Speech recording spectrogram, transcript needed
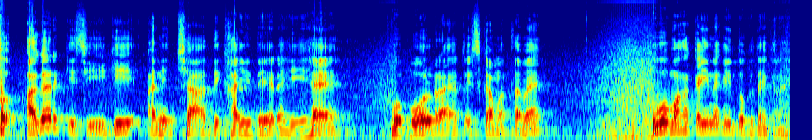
तो अगर किसी की अनिच्छा दिखाई दे रही है, वो बोल रहा है तो इसका मतलब है, वो वहाँ कहीं ना कहीं दुख देख रहा है।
